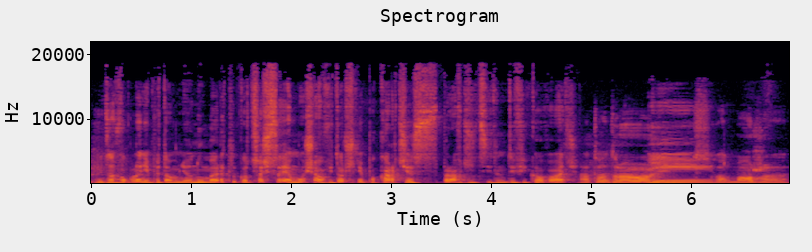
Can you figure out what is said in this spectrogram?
Więc on w ogóle nie pytał mnie o numer, tylko coś sobie musiał widocznie po karcie sprawdzić, zidentyfikować. A to Android, I- on może.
